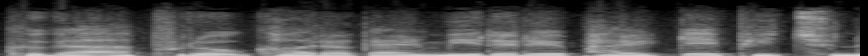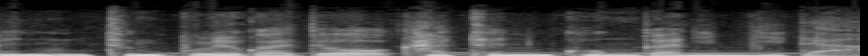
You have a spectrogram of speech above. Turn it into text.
그가 앞으로 걸어갈 미래를 밝게 비추는 등불과도 같은 공간입니다.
